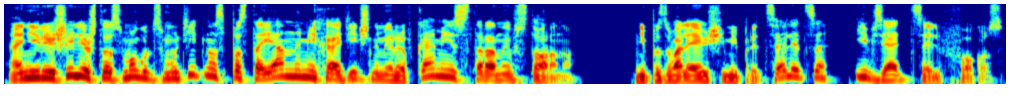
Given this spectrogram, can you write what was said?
они решили, что смогут смутить нас постоянными хаотичными рывками из стороны в сторону, не позволяющими прицелиться и взять цель в фокус.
